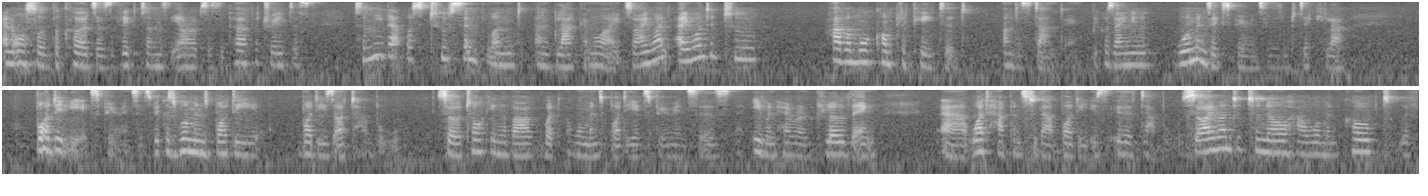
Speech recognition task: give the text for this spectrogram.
and also the Kurds as the victims, the Arabs as the perpetrators. To me, that was too simple and, and black and white. So I, want, I wanted to have a more complicated understanding because I knew women's experiences in particular bodily experiences because women's body bodies are taboo. So talking about what a woman's body experiences, even her own clothing, uh, what happens to that body is, is a taboo. So I wanted to know how women coped with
